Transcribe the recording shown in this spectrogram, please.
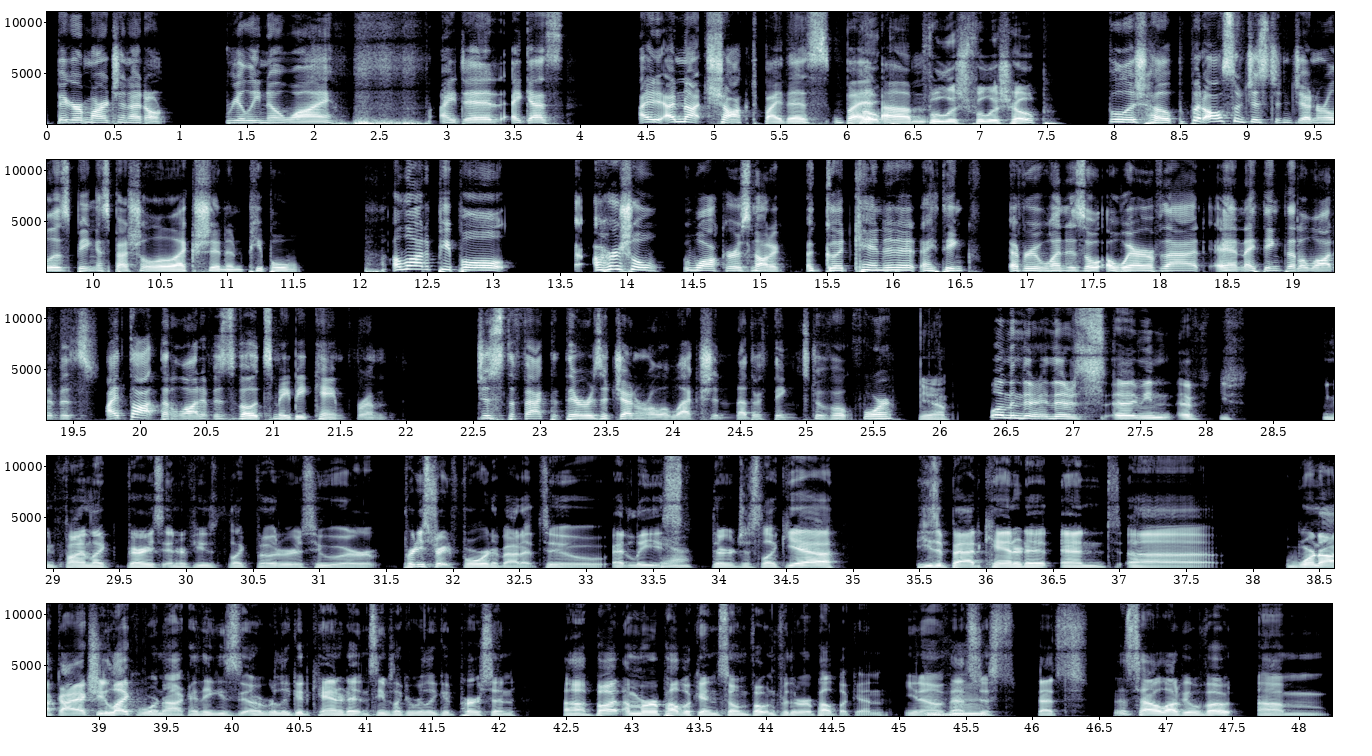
bigger margin. I don't really know why. I did. I guess I, I'm not shocked by this, but hope, um, foolish foolish hope. foolish hope, but also just in general as being a special election and people, a lot of people, Herschel Walker is not a, a good candidate. I think everyone is aware of that. And I think that a lot of his, I thought that a lot of his votes maybe came from just the fact that there is a general election and other things to vote for. Yeah. Well, I mean, there, there's, I mean, if you, you can find like various interviews with like voters who are pretty straightforward about it too. At least Yeah. they're just like, yeah, he's a bad candidate, and uh, Warnock. I actually like Warnock. I think he's a really good candidate and seems like a really good person. Uh, but I'm a Republican, so I'm voting for the Republican. You know, that's Mhm. just that's that's how a lot of people vote. Um,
